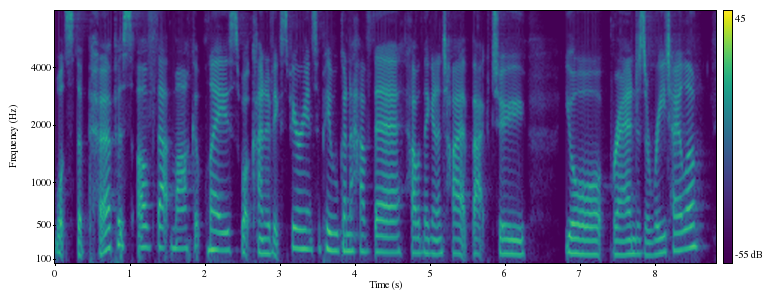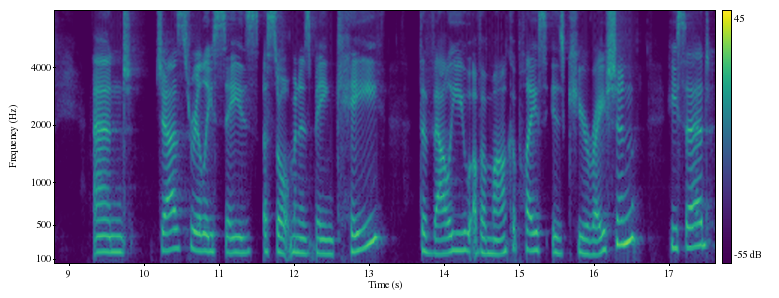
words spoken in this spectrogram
What's the purpose of that marketplace? What kind of experience are people going to have there? How are they going to tie it back to your brand as a retailer? And Jazz really sees assortment as being key. The value of a marketplace is curation, he said.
